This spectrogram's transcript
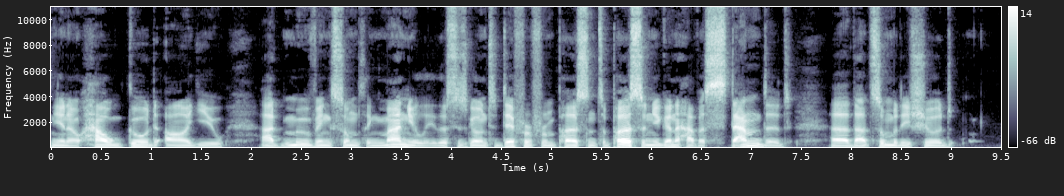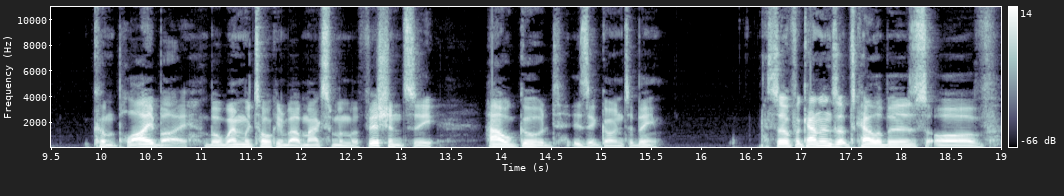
You know, how good are you at moving something manually? This is going to differ from person to person. You're going to have a standard uh, that somebody should comply by. But when we're talking about maximum efficiency, how good is it going to be? So for cannons up to calibers of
